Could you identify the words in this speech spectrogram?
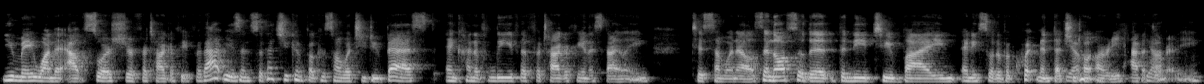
you may want to outsource your photography for that reason so that you can focus on what you do best and kind of leave the photography and the styling to someone else and also the the need to buy any sort of equipment that you yep. don't already have it yep. already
